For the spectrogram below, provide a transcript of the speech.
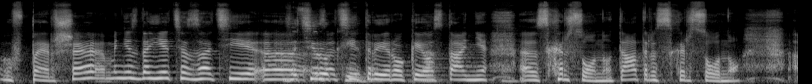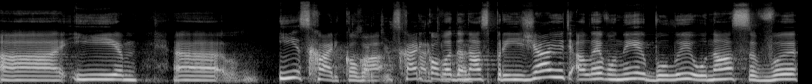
вперше, мені здається, за ці, е, За ці роки, да. три роки Да. останні е, з Херсону, театр з Херсону. І, е, і з Харкова. Харків. З Харкова Харків, до нас приїжджають, але вони були у нас в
